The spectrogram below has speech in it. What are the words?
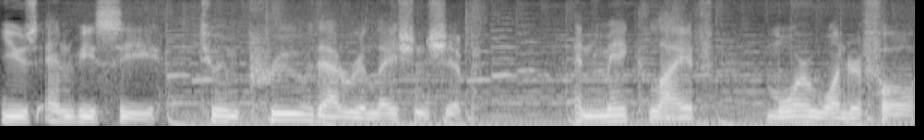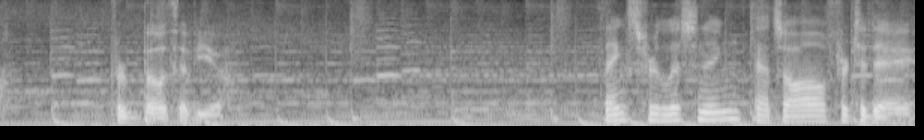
use NVC to improve that relationship and make life more wonderful for both of you? Thanks for listening. That's all for today.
